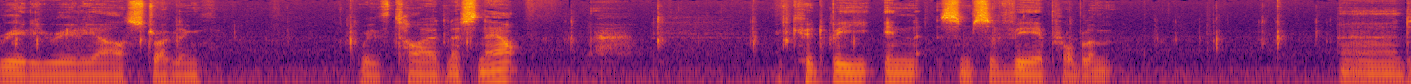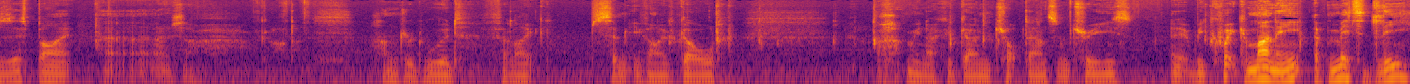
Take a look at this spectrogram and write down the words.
really, really are struggling with tiredness now. We could be in some severe problem. Uh, does this buy... Uh, oh God, 100 wood for like 75 gold. I mean, I could go and chop down some trees. It would be quick money, admittedly.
